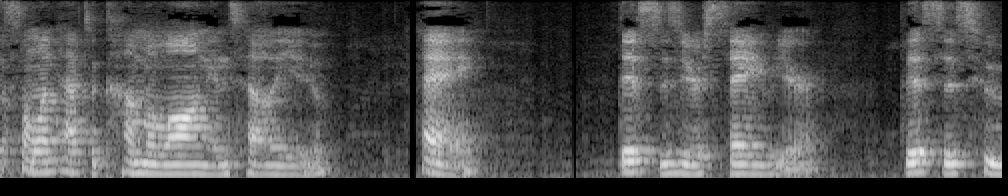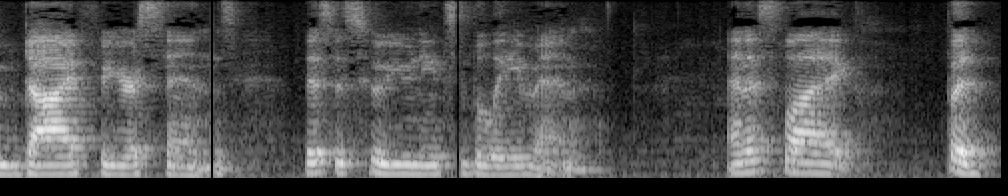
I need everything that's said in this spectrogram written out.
someone have to come along and tell you, hey, this is your Savior. This is who died for your sins. This is who you need to believe in. And it's like, but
